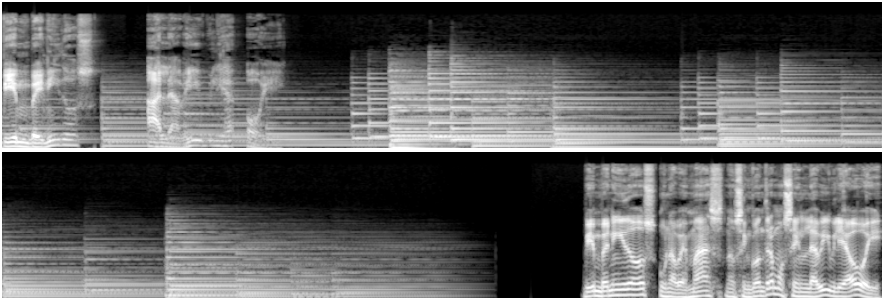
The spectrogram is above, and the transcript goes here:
Bienvenidos a la Biblia hoy. Bienvenidos una vez más, nos encontramos en la Biblia hoy.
